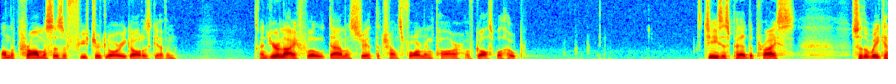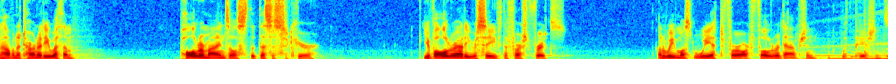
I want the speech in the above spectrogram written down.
on the promises of future glory God has given, and your life will demonstrate the transforming power of gospel hope. Jesus paid the price so that we can have an eternity with Him. Paul reminds us that this is secure. You've already received the first fruits, and we must wait for our full redemption with patience.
